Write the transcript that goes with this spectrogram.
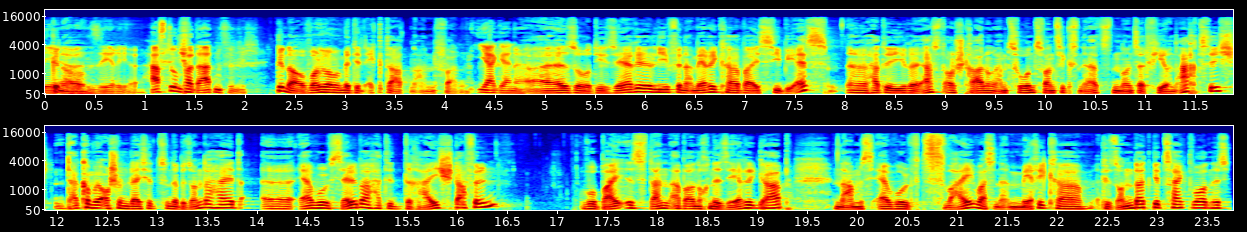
der genau. Serie. Hast du ein paar Daten für mich? Genau, wollen wir mal mit den Eckdaten anfangen. Ja, gerne. Also, die Serie lief in Amerika bei CBS, äh, hatte ihre Erstausstrahlung am 22.01.1984. Da kommen wir auch schon gleich zu einer Besonderheit. Äh, Airwolf selber hatte drei Staffeln. Wobei es dann aber noch eine Serie gab namens Airwolf 2, was in Amerika gesondert gezeigt worden ist,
